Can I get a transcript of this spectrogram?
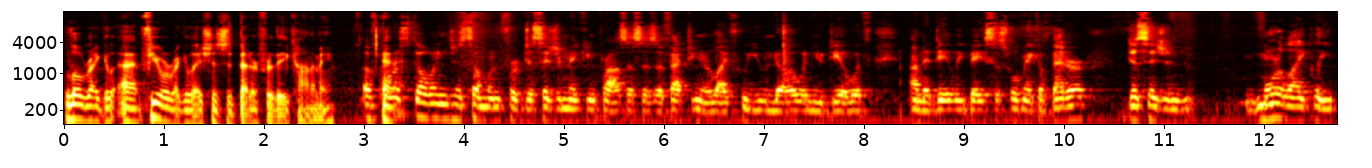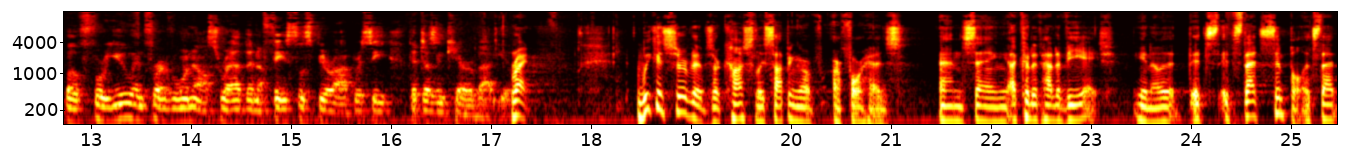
low regu- uh, fewer regulations is better for the economy. Of course, going to someone for decision making processes affecting your life, who you know and you deal with on a daily basis, will make a better decision more likely both for you and for everyone else rather than a faceless bureaucracy that doesn't care about you. Right. We conservatives are constantly slapping our, our foreheads and saying, "I could have had a V8." You know, it's it's that simple. It's that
